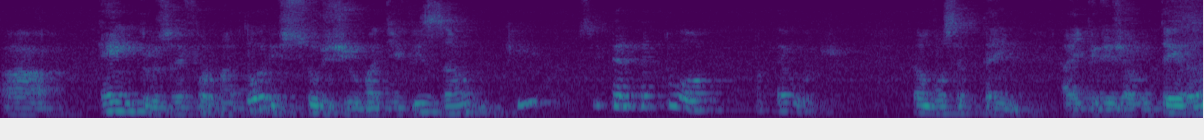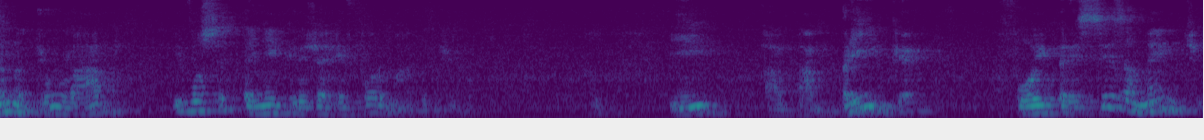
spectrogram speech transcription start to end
Ah, entre os reformadores surgiu uma divisão que se perpetuou até hoje. Então, você tem a igreja luterana de um lado e você tem a igreja reformada de outro. E a, a briga foi precisamente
